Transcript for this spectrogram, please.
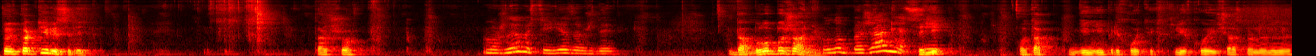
той в квартирі сидить. Так що, Можливості є завжди. да, було б бажання. Було б бажання Сидіть. Вот так деньги приходят легко и часто. Ну, ну, ну.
